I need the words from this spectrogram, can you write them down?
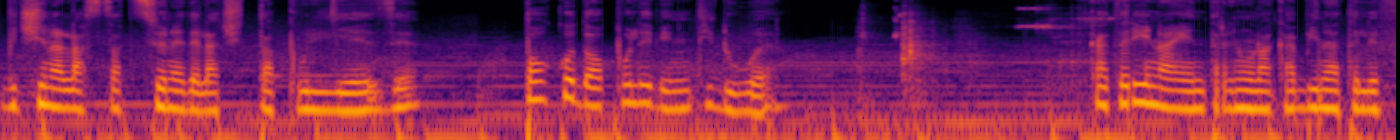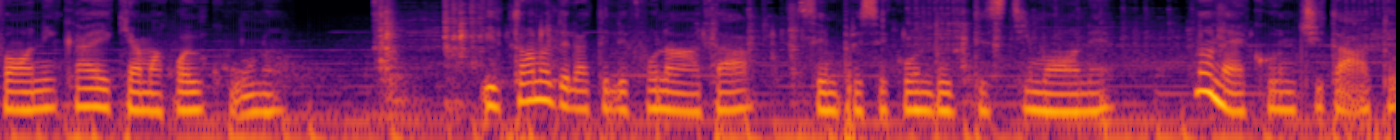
vicino alla stazione della città pugliese, poco dopo le 22. Caterina entra in una cabina telefonica e chiama qualcuno. Il tono della telefonata, sempre secondo il testimone, non è concitato.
